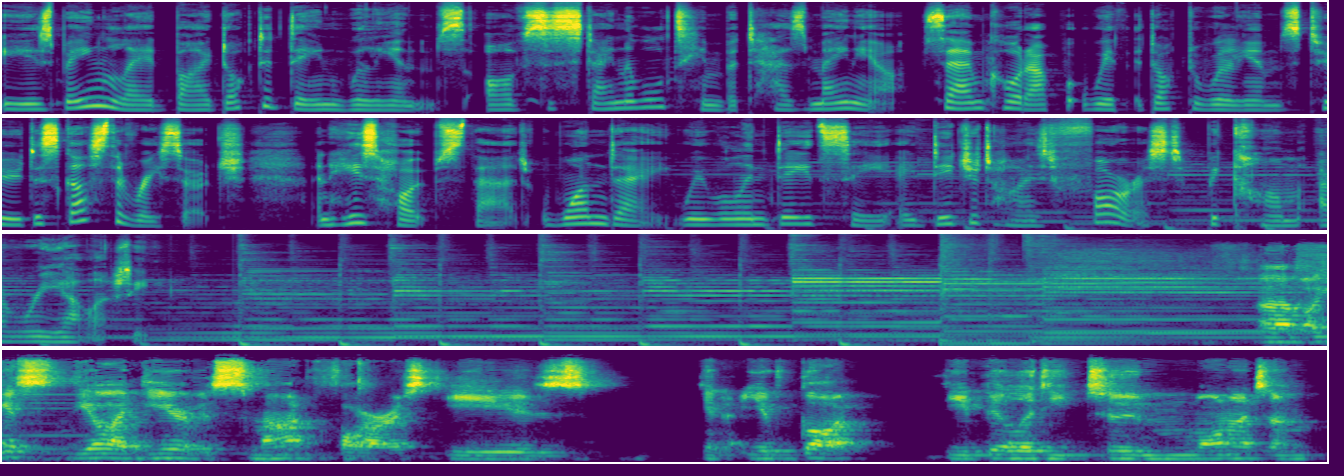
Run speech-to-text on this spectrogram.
is being led by Dr. Dean Williams of Sustainable Timber Tasmania. Sam caught up with Dr. Williams to discuss the research and his hopes that one day we will indeed see a digitised forest become a reality. Um, I guess the idea of a smart forest is you know, you've got the ability to monitor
